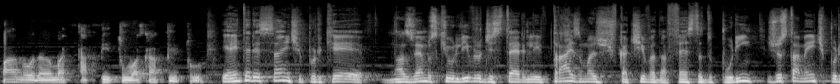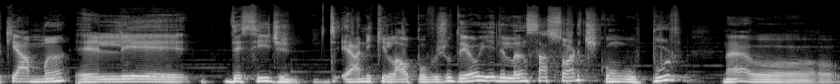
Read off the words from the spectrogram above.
panorama capítulo a capítulo. E é interessante porque nós vemos que o livro de Esther ele traz uma justificativa da festa do Purim, justamente porque Amã ele decide aniquilar o povo judeu e ele lança a sorte com o Pur né? O,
